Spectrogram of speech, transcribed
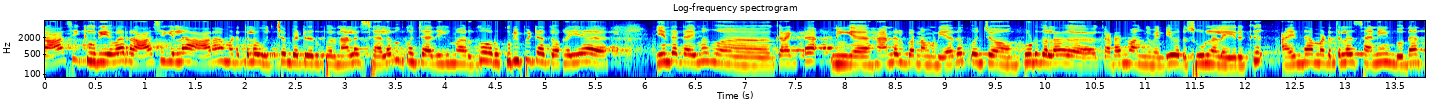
ராசிக்குரியவர் ராசியில் ஆறாம் இடத்துல உச்சம் பெற்றிருப்பதுனால செலவு கொஞ்சம் அதிகமாக இருக்கும். ஒரு குறிப்பிட்ட தொகையை இந்த டைமு கரெக்டாக நீங்கள் ஹேண்டில் பண்ண முடியாத. கொஞ்சம் கூடுதலாக கடன் வாங்க வேண்டிய ஒரு சூழ்நிலை இருக்குது ஐந்தாம் இடத்துல சனி புதன்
